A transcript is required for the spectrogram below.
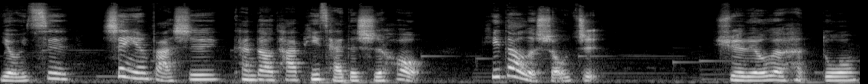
有一次，圣严法师看到他劈柴的时候，劈到了手指，血流了很多。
